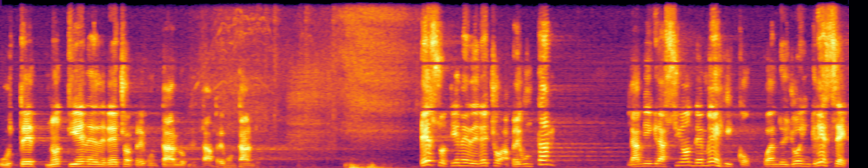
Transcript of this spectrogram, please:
Usted no tiene derecho a preguntar lo que está preguntando. Eso tiene derecho a preguntar la migración de México cuando yo ingrese.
